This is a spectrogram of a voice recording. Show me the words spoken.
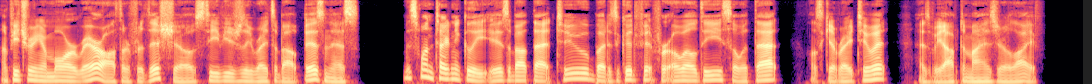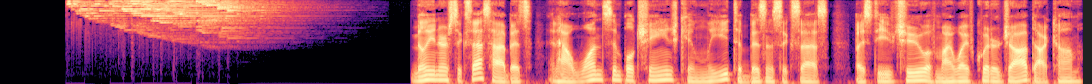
I'm featuring a more rare author for this show. Steve usually writes about business. This one technically is about that too, but it's a good fit for OLD. So, with that, let's get right to it as we optimize your life. Millionaire Success Habits and How One Simple Change Can Lead to Business Success by Steve Chou of MyWifeQuitHerJob.com.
